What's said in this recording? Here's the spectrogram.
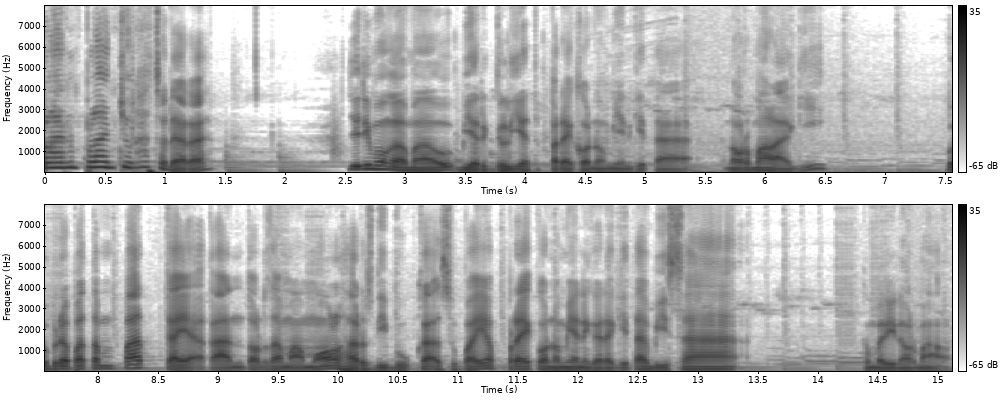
pelan-pelan curhat saudara. Jadi mau nggak mau biar geliat perekonomian kita normal lagi, beberapa tempat kayak kantor sama mall harus dibuka supaya perekonomian negara kita bisa kembali normal.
